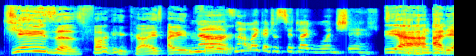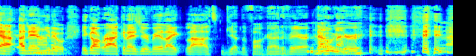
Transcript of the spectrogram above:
Jesus fucking Christ. I mean, No, for- it's not like I just did like one shift. Yeah, like, and yeah, and then no, you no. know you got recognized. You're being like, lads, get the fuck out of here. No, No, you're No.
